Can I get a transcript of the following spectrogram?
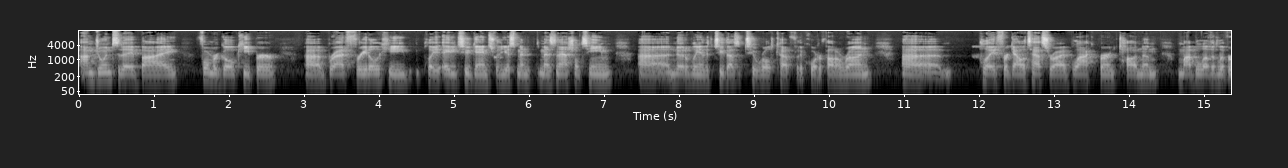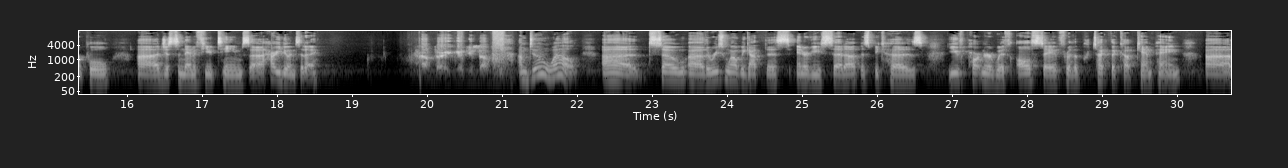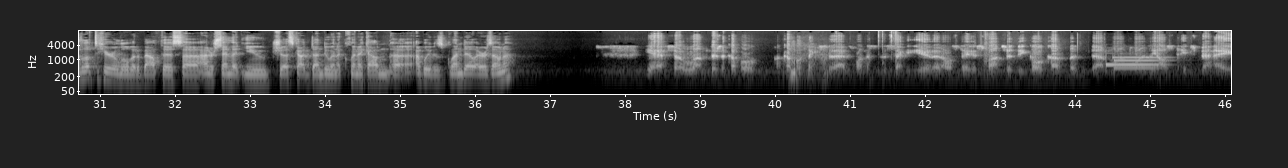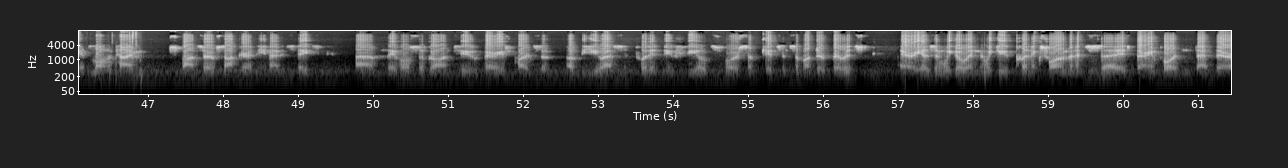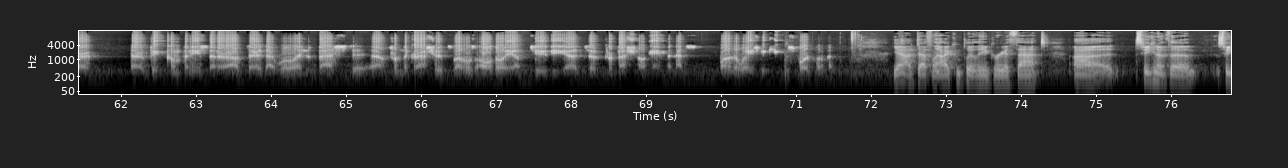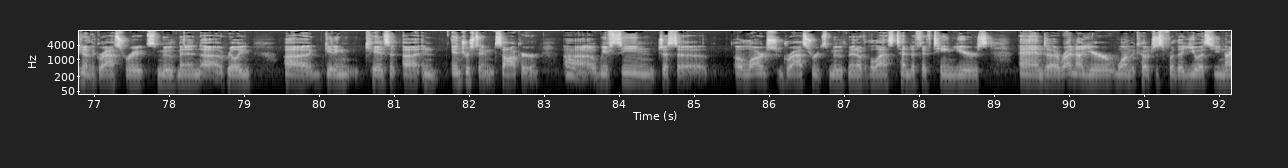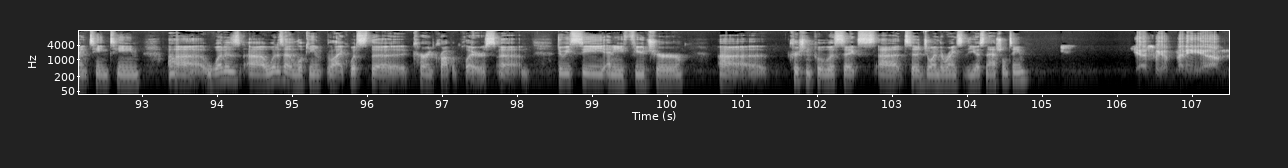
I'm joined today by former goalkeeper uh, Brad Friedel. He played 82 games for the U.S. men's national team, uh, notably in the 2002 World Cup for the quarterfinal run. Uh, played for Galatasaray, Blackburn, Tottenham, my beloved Liverpool, uh, just to name a few teams. Uh, how are you doing today? I'm oh, very good. Yourself? I'm doing well. Uh, so uh, the reason why we got this interview set up is because you've partnered with Allstate for the Protect the Cup campaign. Uh, I'd love to hear a little bit about this. Uh, I understand that you just got done doing a clinic out in, uh, I believe, was Glendale, Arizona. Yeah. So um, there's a couple a couple of things to that. One, this is the second year that Allstate has sponsored the Gold Cup Yeah, definitely. I completely agree with that. Uh, speaking of the speaking of the grassroots movement and uh, really uh, getting kids uh, in, interested in soccer, uh, we've seen just a a large grassroots movement over the last 10 to 15 years. And uh, right now, you're one of the coaches for the USU 19 team. Uh, what is uh, what is that looking like? What's the current crop of players? Um, do we see any future uh, Christian Pulisic uh, to join the ranks of the U.S. national team? Yes, we have many um,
